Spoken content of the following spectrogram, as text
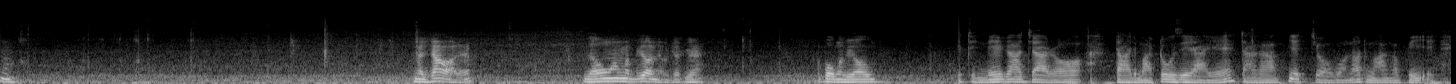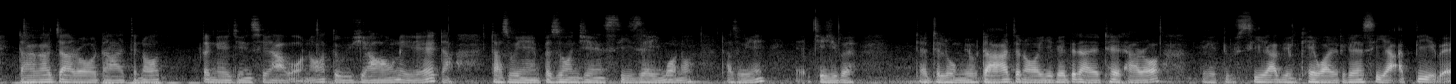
อืมငါကြောက်ရတယ်လုံးဝမပြောနဲ့တကယ်အပေါ်မပြောဘူးဒီနေ့ကကြတော့ဒါဒီမှာတိုးစရာရယ်ဒါကမြက်ကြော်ပေါ့နော်ဒီမှာငပိရယ်ဒါကကြတော့ဒါကျွန်တော်တငယ်ချင်းဆရာပေါ့နော်သူရောင်းနေတယ်ဒါဒါဆိုရင်ပဇွန်ချင်းစီစိန်ပေါ့နော်ဒါဆိုရင်အဲအခြေကြီးပဲဒါဒီလိုမျိုးဒါကကျွန်တော်ရေခဲတက်တာတွေထည့်ထားတော့အဲသူစီရအပြင်ခဲသွားတယ်တကယ်စီရအပြည့်ပဲ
